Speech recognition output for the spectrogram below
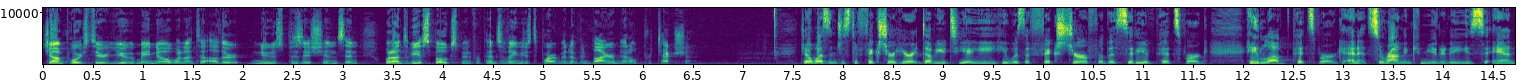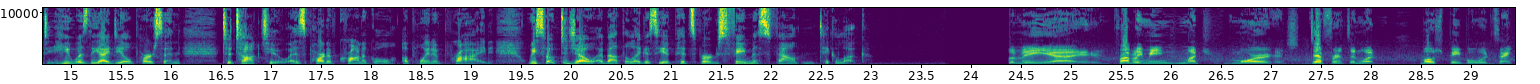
John Poister, you may know, went on to other news positions and went on to be a spokesman for Pennsylvania's Department of Environmental Protection. Joe wasn't just a fixture here at WTAE, he was a fixture for the city of Pittsburgh. He loved Pittsburgh and its surrounding communities, and he was the ideal person to talk to as part of Chronicle, A Point of Pride. We spoke to Joe about the legacy of Pittsburgh's famous fountain. Take a look. To me, uh, it probably means much more, it's different than what most people would think.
